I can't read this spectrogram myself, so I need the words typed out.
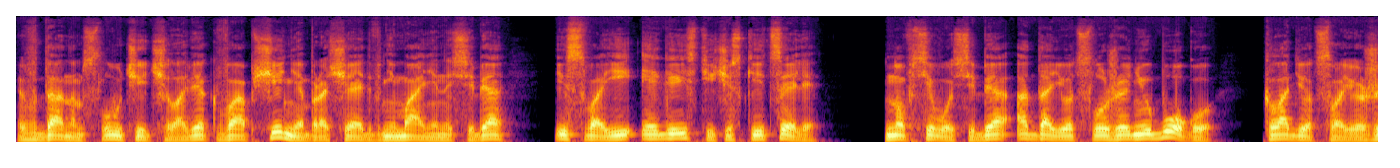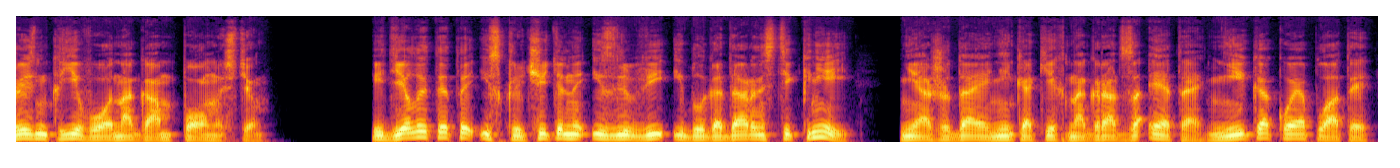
В данном случае человек вообще не обращает внимания на себя и свои эгоистические цели, но всего себя отдает служению Богу, кладет свою жизнь к его ногам полностью. И делает это исключительно из любви и благодарности к ней, не ожидая никаких наград за это, никакой оплаты,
